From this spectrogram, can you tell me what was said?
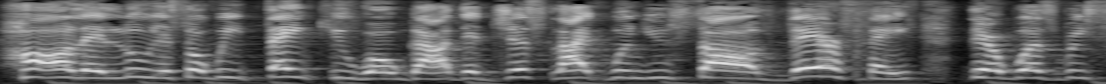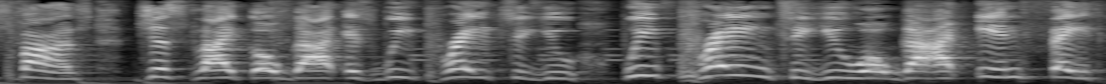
Hallelujah. So we thank you, oh God, that just like when you saw their faith, there was response. Just like, oh God, as we pray to you, we praying to you, oh God, in faith.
